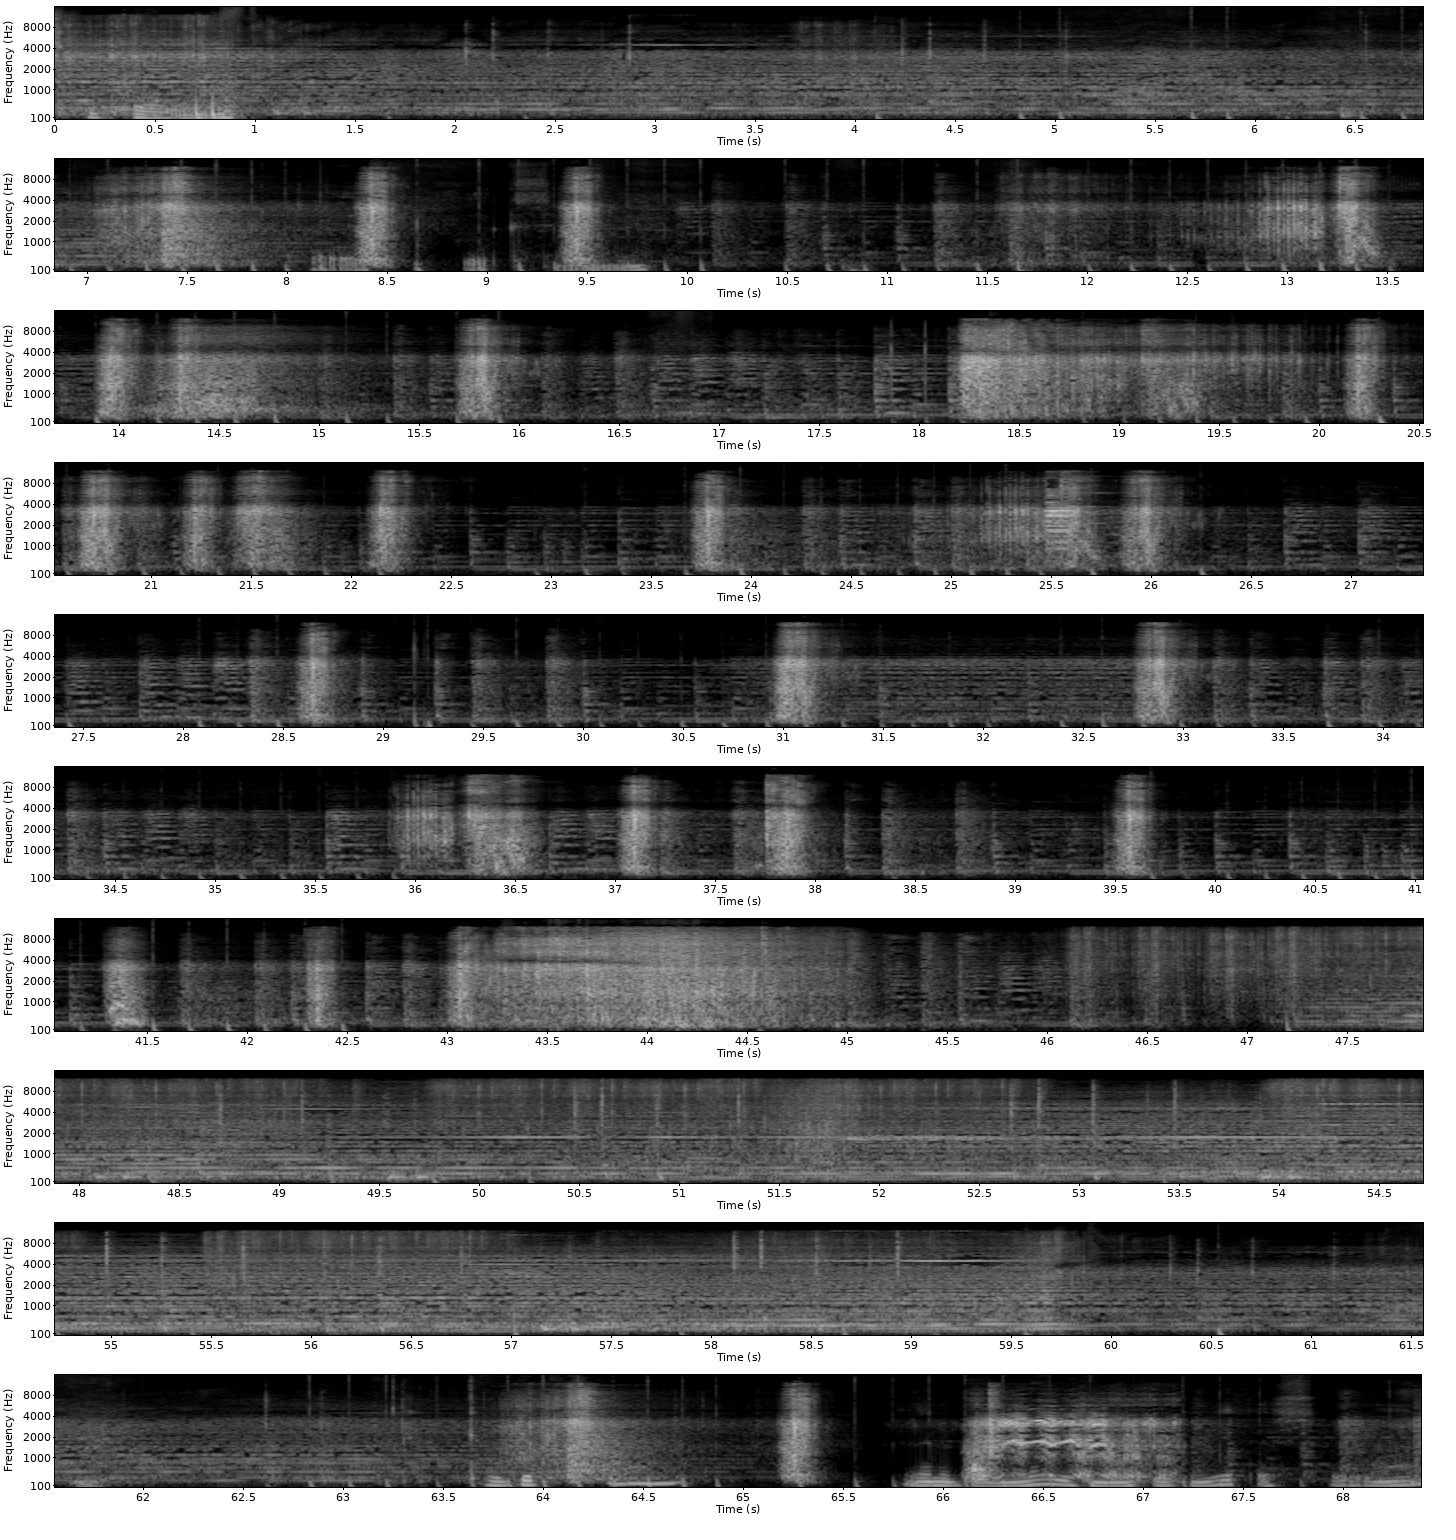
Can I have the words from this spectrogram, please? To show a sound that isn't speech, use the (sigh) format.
Let's keep going. We get this one? And then it'd be amazing if we can get this one.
